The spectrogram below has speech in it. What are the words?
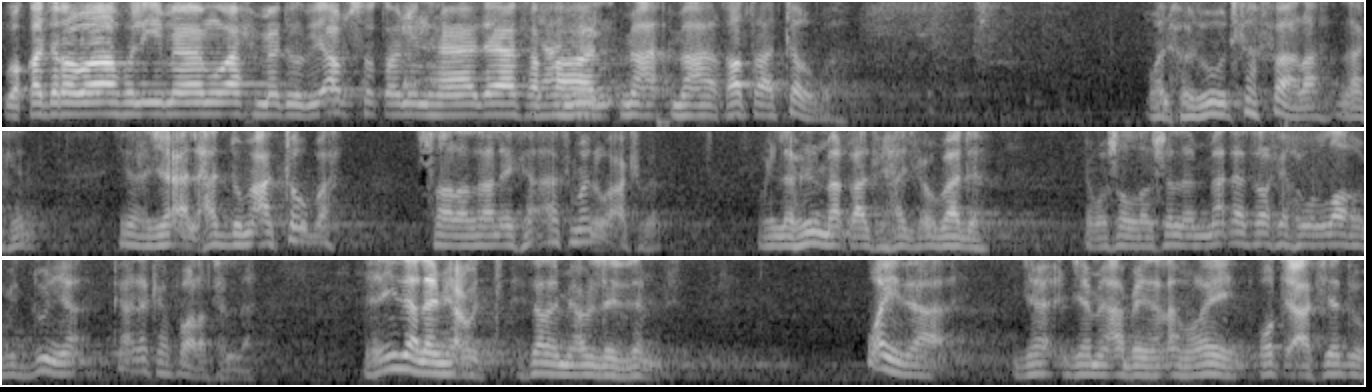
وقد رواه الإمام أحمد بأبسط من هذا فقال يعني مع, مع قطع التوبة والحدود كفارة لكن إذا جاء الحد مع التوبة صار ذلك أكمل وأكمل. وإلا في ما قال في حج عبادة يقول صلى الله عليه وسلم ما أدركه الله في الدنيا كان كفارة له. يعني إذا لم يعد إذا لم يعد للذنب. وإذا جمع بين الأمرين قطعت يده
